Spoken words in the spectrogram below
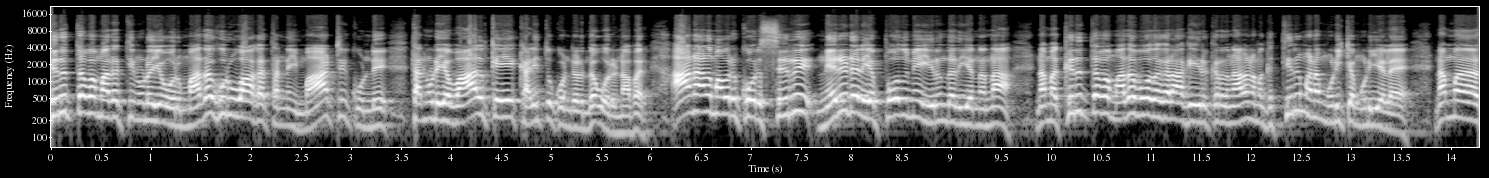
கிறித்தவ மதத்தினுடைய ஒரு மதகுருவாக தன்னை மாற்றிக்கொண்டு தன்னுடைய வாழ்க்கையை கழித்து கொண்டிருந்த ஒரு நபர். ஆனாலும் அவருக்கு ஒரு சிறு நெருடல் எப்போதுமே இருந்தது என்னன்னா நம்ம கிறித்தவ மத போதகராக இருக்கிறதுனால நமக்கு திருமணம் முடிக்க முடியல. நம்ம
